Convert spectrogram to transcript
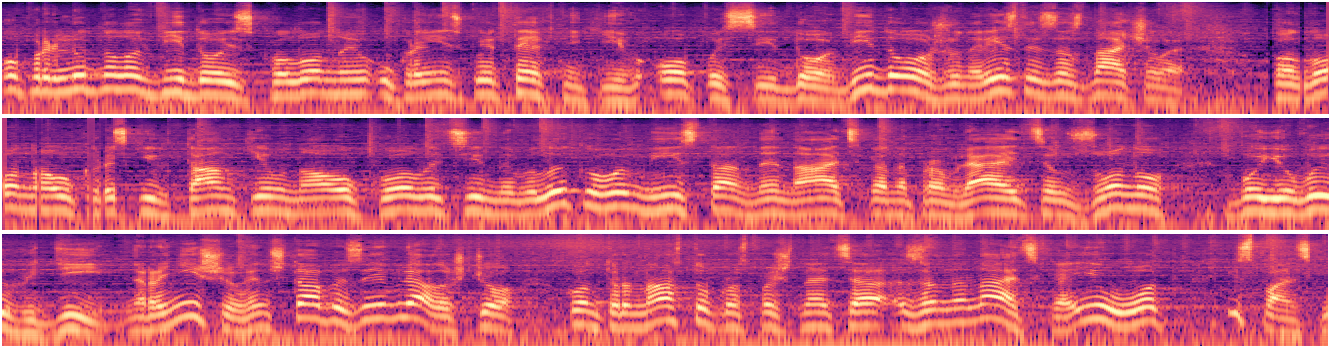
оприлюднило відео із колоною української техніки. В описі до відео журналісти зазначили. Колона українських танків на околиці невеликого міста Ненацька направляється в зону бойових дій. Раніше генштаби заявляли, що контрнаступ розпочнеться за Ненацька, і от іспанські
